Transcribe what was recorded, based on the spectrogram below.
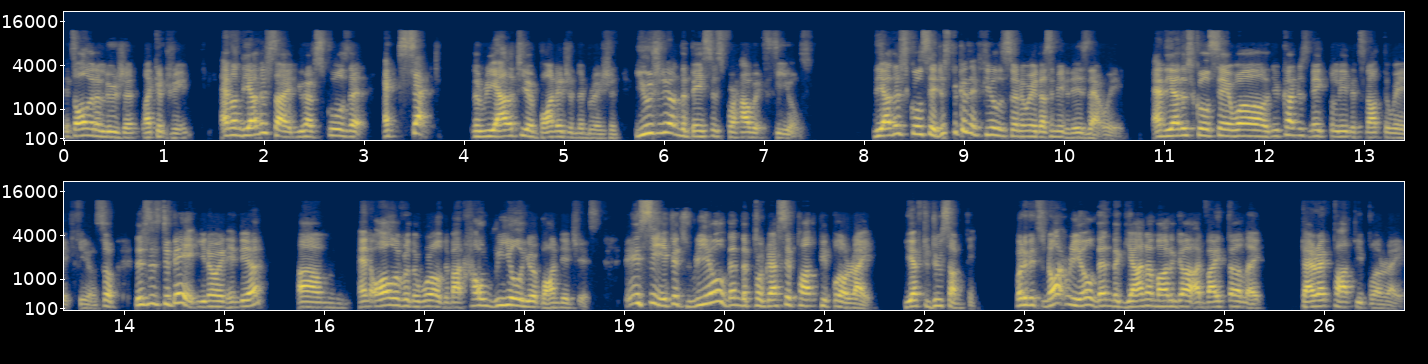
It's all an illusion, like a dream. And on the other side, you have schools that accept the reality of bondage and liberation, usually on the basis for how it feels. The other schools say just because it feels a certain way doesn't mean it is that way. And the other schools say, well, you can't just make believe it's not the way it feels. So this is debate, you know, in India um, and all over the world about how real your bondage is. You see, if it's real, then the progressive path people are right. You have to do something. But if it's not real, then the Jnana Marga, Advaita, like direct path people are right.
